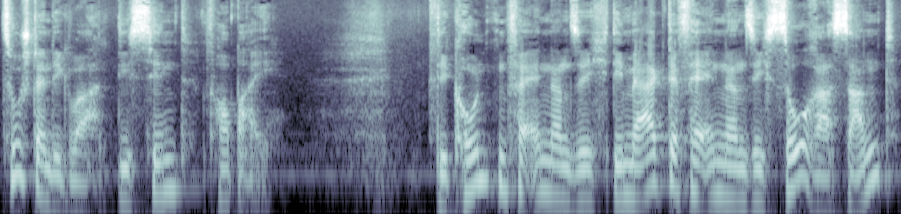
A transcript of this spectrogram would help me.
zuständig war, die sind vorbei. Die Kunden verändern sich, die Märkte verändern sich so rasant,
